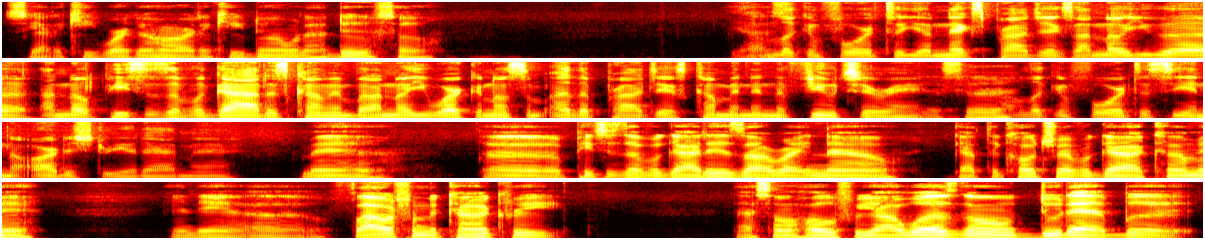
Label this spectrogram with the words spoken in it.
just got to keep working hard and keep doing what I do. So Yeah, I'm looking forward to your next projects. I know you. Uh, I know pieces of a god is coming, but I know you're working on some other projects coming in the future, and yes, sir. I'm looking forward to seeing the artistry of that, man. Man, uh, Pieces of a God is out right now. Got the Culture of a God coming, and then uh, Flowers from the Concrete. That's on hold for y'all. I was gonna do that, but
